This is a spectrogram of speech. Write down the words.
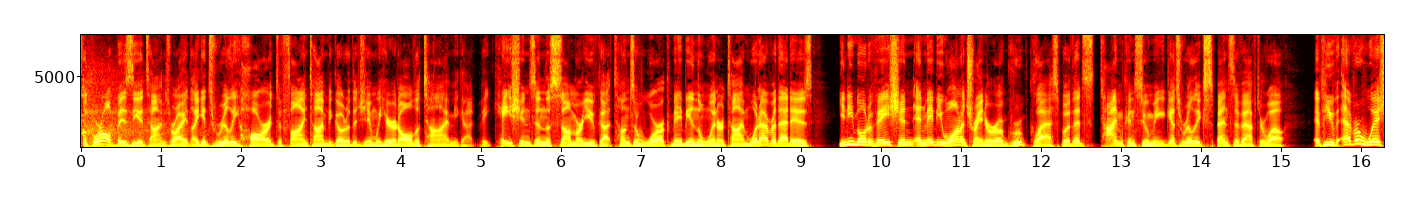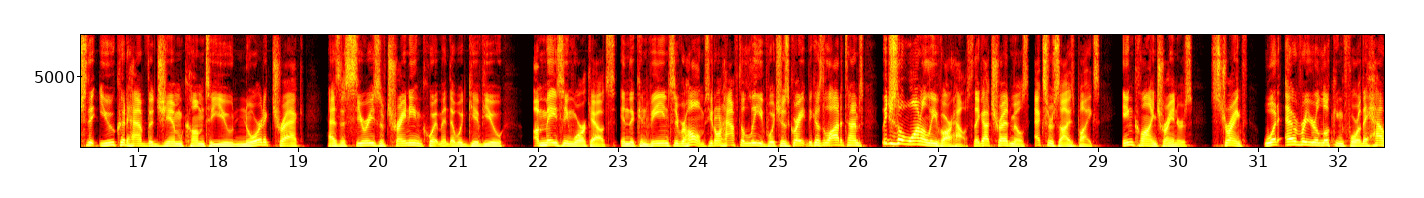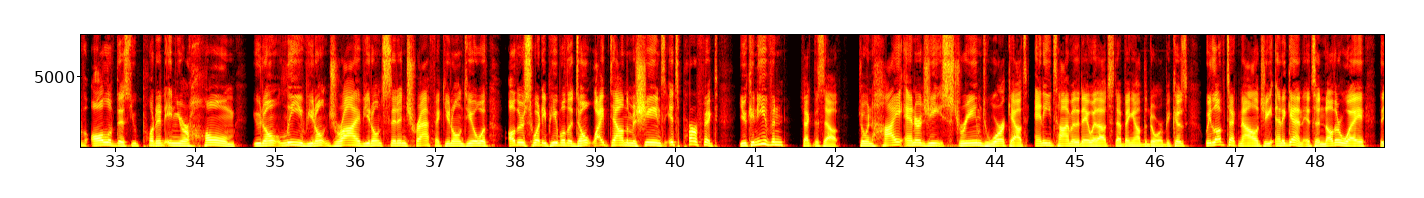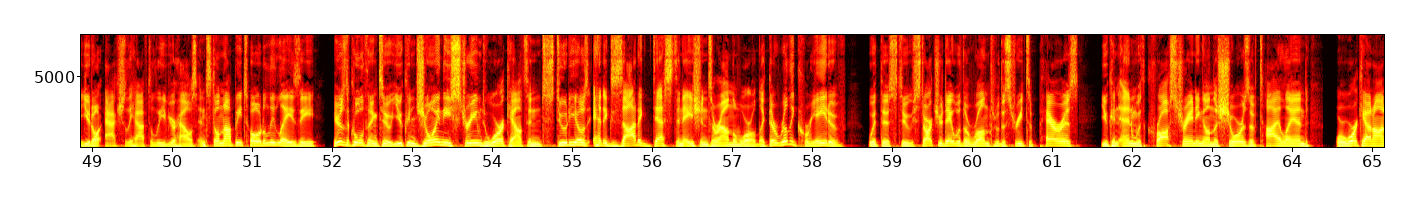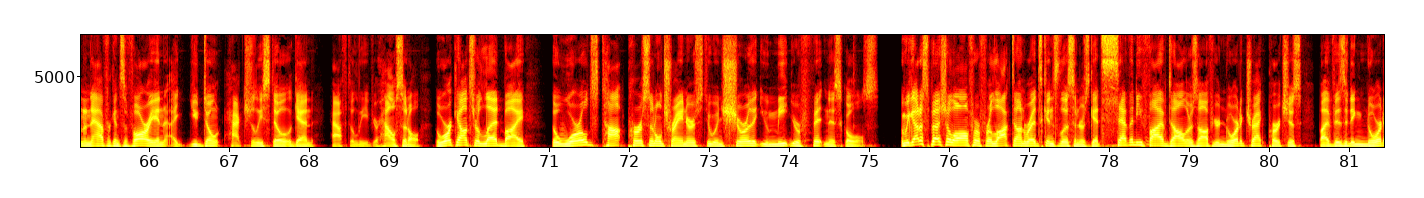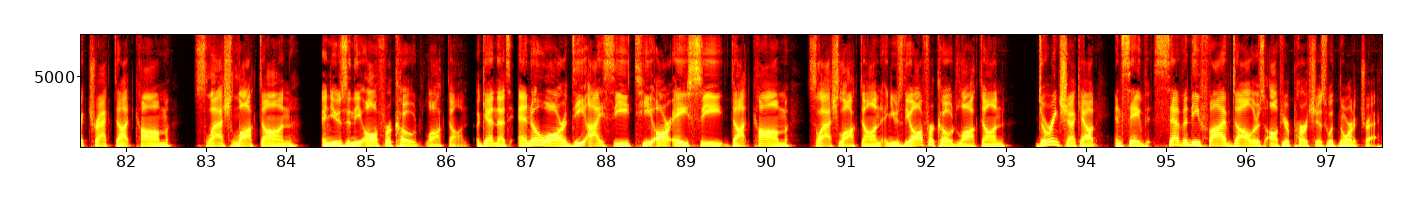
Look, we're all busy at times, right? Like it's really hard to find time to go to the gym. We hear it all the time. You got vacations in the summer, you've got tons of work, maybe in the wintertime, whatever that is. You need motivation and maybe you want a trainer or a group class, but that's time consuming. It gets really expensive after a while. If you've ever wished that you could have the gym come to you, Nordic Track has a series of training equipment that would give you amazing workouts in the convenience of your homes. You don't have to leave, which is great because a lot of times we just don't want to leave our house. They got treadmills, exercise bikes incline trainers, strength, whatever you're looking for. They have all of this. You put it in your home. You don't leave. You don't drive. You don't sit in traffic. You don't deal with other sweaty people that don't wipe down the machines. It's perfect. You can even, check this out, Join high energy streamed workouts any time of the day without stepping out the door because we love technology. And again, it's another way that you don't actually have to leave your house and still not be totally lazy. Here's the cool thing too. You can join these streamed workouts in studios and exotic destinations around the world. Like they're really creative with this too. Start your day with a run through the streets of Paris. You can end with cross training on the shores of Thailand or work out on an African safari. And uh, you don't actually still, again, have to leave your house at all. The workouts are led by the world's top personal trainers to ensure that you meet your fitness goals. And we got a special offer for Locked On Redskins listeners. Get $75 off your Nordic Track purchase by visiting nordictrack.com slash locked on and using the offer code locked on. Again, that's N-O-R-D-I-C-T-R-A-C dot com slash locked on and use the offer code locked on during checkout and save $75 off your purchase with Nordic Track.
